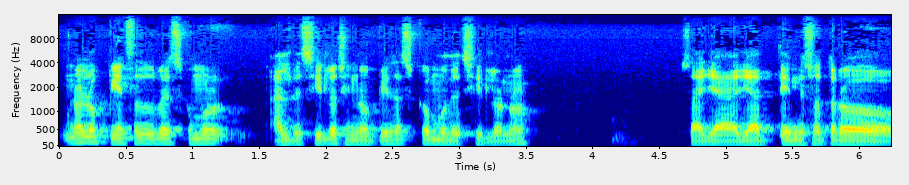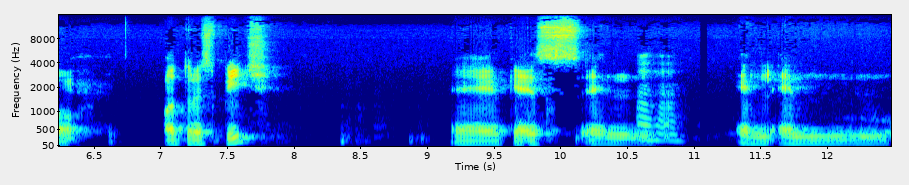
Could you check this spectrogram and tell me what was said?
no lo piensas dos veces como al decirlo, sino piensas cómo decirlo, ¿no? O sea, ya, ya tienes otro, otro speech, eh, que es el, el, el,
